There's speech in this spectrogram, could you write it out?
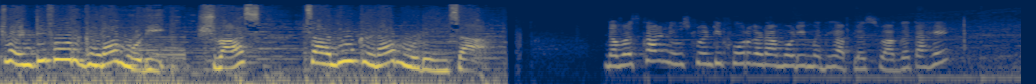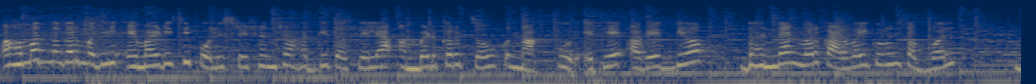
Twenty four घडामोडी. श्वास चालू घडामोडींचा. नमस्कार न्यूज ट्वेंटी फोर घडामोडीमध्ये आपलं स्वागत आहे. अहमदनगरमधील एमआयडीसी पोलीस स्टेशनच्या हद्दीत असलेल्या आंबेडकर चौक नागपूर येथे अवैध धंद्यांवर कारवाई करून तब्बल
